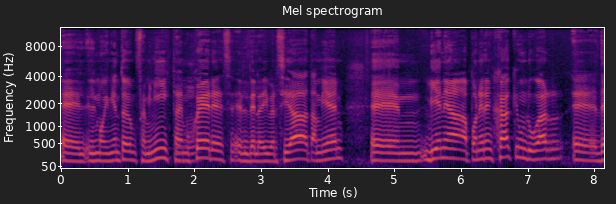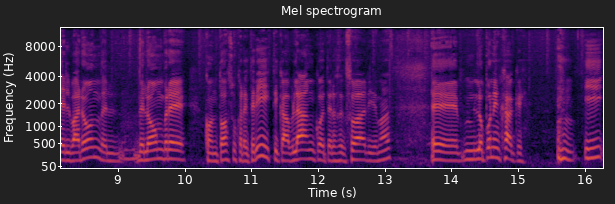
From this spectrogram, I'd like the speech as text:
el, movimiento feminista, de mujeres, el de la diversidad también, Em, viene a poner en jaque un lugar eh, del varón, del, hombre con todas sus características, blanco, heterosexual y demás, eh, lo pone en jaque. y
